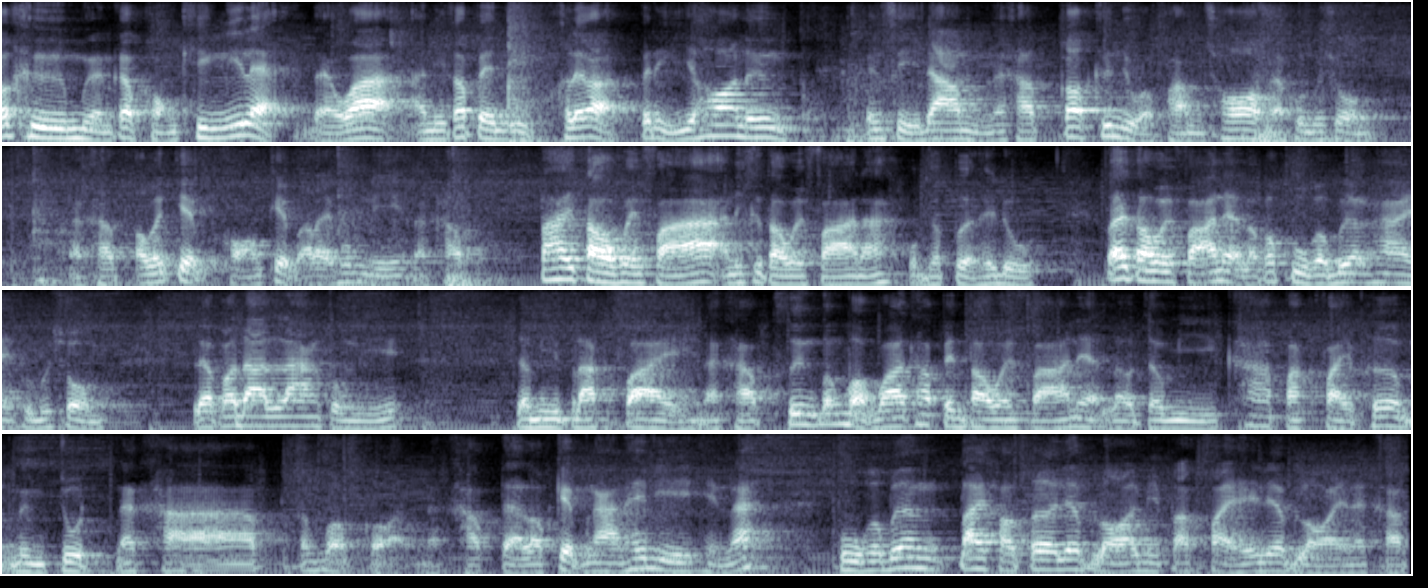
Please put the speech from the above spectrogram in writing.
ก็คือเหมือนกับของคิงนี่แหละ แต่ว่าอันนี้ก็เป็นอีกเขาเรียกว่าเป็นอีกยี่ห้อหนึ่งเป็นสีดำนะครับก็ขึ้นอยู่กับความชอบนะคุณผู้ชมนะครับเอาไว้เก็บของเก็บอะไรพวกนี้นะครับใต้เตาไฟฟ้า อันนี้คือเตาไฟฟ้านะ ผมจะเปิดให้ดู ใต้เตาไฟฟ้าเนี่ยเราก็ปูกระเบื้องให้คุณผู้ชม แล้วก็ด้านล่างตรงนี้ จะมีปลั๊กไฟนะครับ ซึ่งต้องบอกว่าถ้าเป็นเตาไฟฟ้าเนี่ยเราจะมีค่าปลั๊กไฟเพิ่ม 1 จุดนะครับ ต้องบอกก่อนนะครับ แต่เราเก็บงานให้ดีเห็นไหมปูกระเบื้องใต้เคาน์เตอร์เรียบร้อยมีปลั๊กไฟให้เรียบร้อยนะครับ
